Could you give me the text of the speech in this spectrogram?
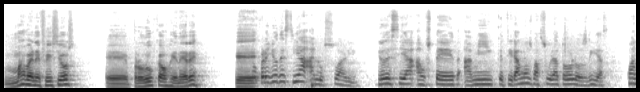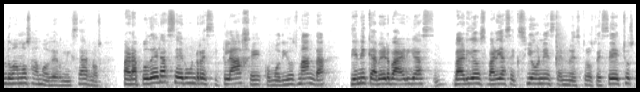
más beneficios eh, produzca o genere. Que... pero yo decía al usuario, yo decía a usted, a mí, que tiramos basura todos los días. ¿Cuándo vamos a modernizarnos? Para poder hacer un reciclaje como Dios manda, tiene que haber varias, varios, varias secciones en nuestros desechos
